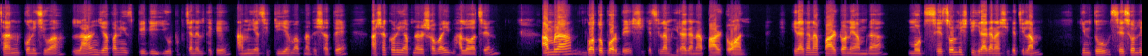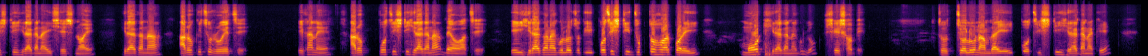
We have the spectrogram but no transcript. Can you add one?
সান কনিচিওয়া। Learn Japanese PD YouTube channel থেকে আমি আছি টিএম আপনাদের সাথে। আশা করি আপনারা সবাই ভালো আছেন। আমরা গত পর্বে শিখেছিলাম hiragana part one hiragana part ওয়ানে আমরা মোট ছেচল্লিশটি হিরাগানা শিখেছিলাম। কিন্তু ছেচল্লিশটি হিরাগানাই শেষ নয়। হিরাগানা আরও কিছু রয়েছে। এখানে আরও পঁচিশটি হিরাগানা দেওয়া আছে। এই হিরাগানাগুলো যদি পঁচিশটি যুক্ত হওয়ার পরেই মোট হিরাগানাগুলো শেষ হবে। তো চলুন আমরা এই পঁচিশটি হিরাগানাকে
